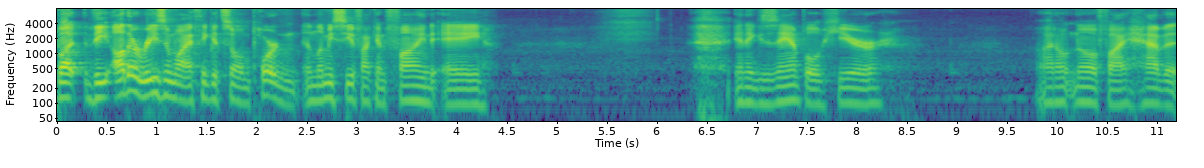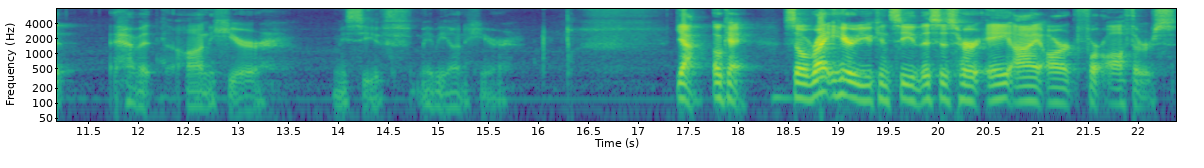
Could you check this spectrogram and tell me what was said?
But the other reason why I think it's so important, and let me see if I can find a an example here. I don't know if I have it have it on here. Let me see if maybe on here. Yeah, okay. So right here you can see this is her AI art for authors.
